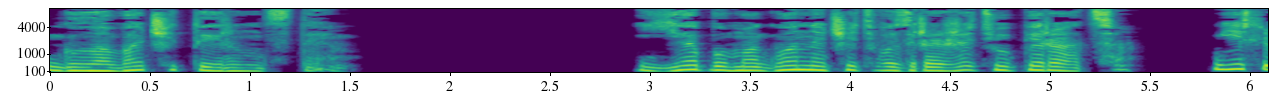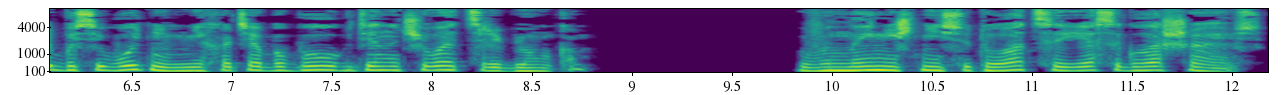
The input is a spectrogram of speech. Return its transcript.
Глава четырнадцатая. Я бы могла начать возражать и упираться, если бы сегодня мне хотя бы было где ночевать с ребенком. В нынешней ситуации я соглашаюсь,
